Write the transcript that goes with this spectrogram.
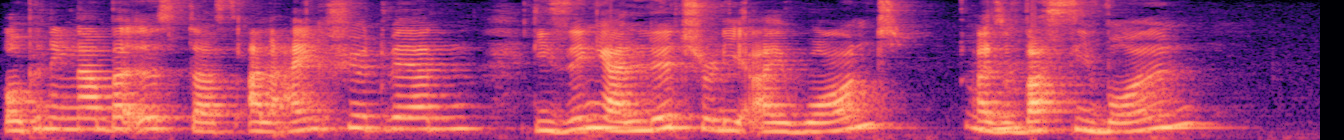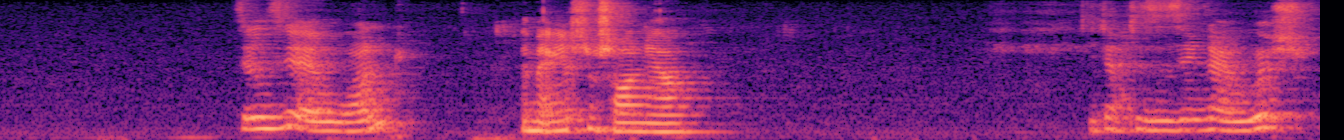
Opening Number ist, dass alle eingeführt werden. Die singen ja literally I want, also was sie wollen. Singen sie I want? Im Englischen schon, ja. Ich dachte, sie singen I wish.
